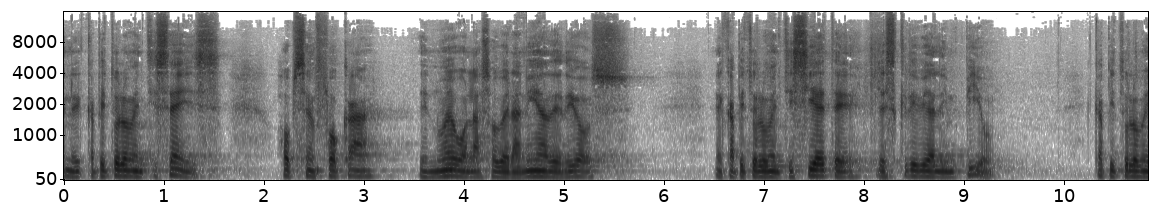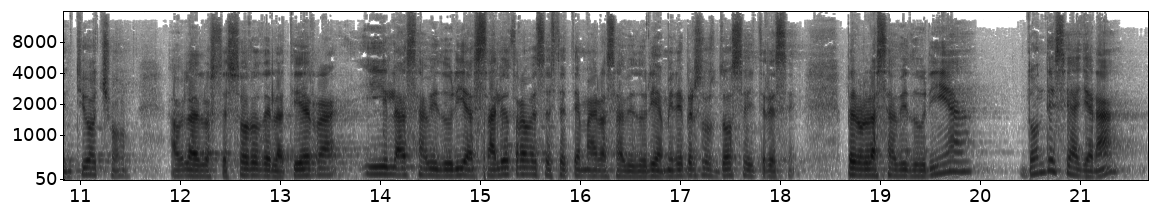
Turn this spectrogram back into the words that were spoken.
En el capítulo 26, Job se enfoca de nuevo en la soberanía de Dios. En el capítulo 27 describe al impío. Capítulo 28 habla de los tesoros de la tierra y la sabiduría. Sale otra vez este tema de la sabiduría. Mire versos 12 y 13. Pero la sabiduría, ¿dónde se hallará?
